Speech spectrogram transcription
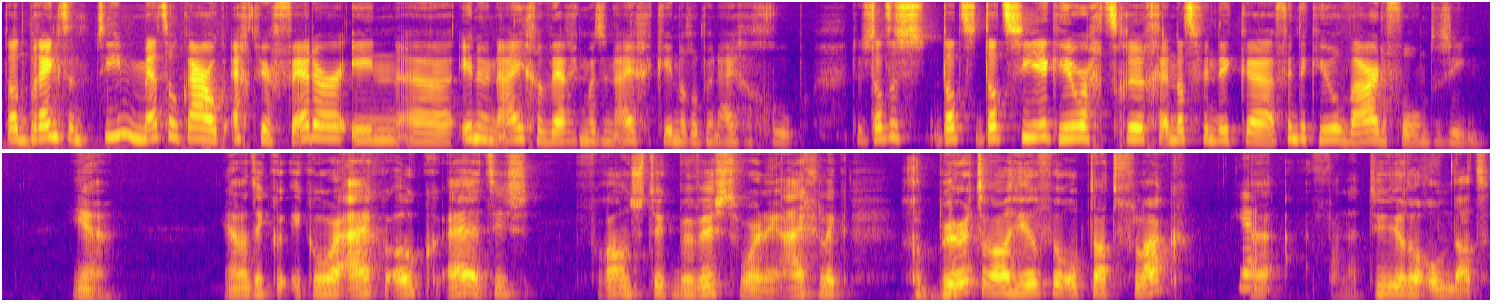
dat brengt een team met elkaar ook echt weer verder in, in hun eigen werk met hun eigen kinderen op hun eigen groep. Dus dat, is, dat, dat zie ik heel erg terug en dat vind ik, eh, vind ik heel waardevol om te zien. Ja, ja want ik, ik hoor eigenlijk ook, hè, het is vooral een stuk bewustwording. Eigenlijk gebeurt er al heel veel op dat vlak. Ja. eh, van nature, omdat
